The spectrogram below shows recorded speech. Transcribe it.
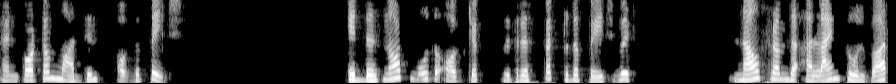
and bottom margins of the page. It does not move the object with respect to the page width. Now from the Align toolbar,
